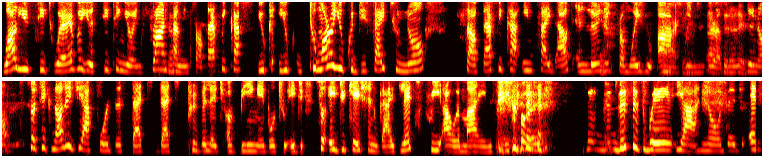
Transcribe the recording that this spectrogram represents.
while you sit wherever you're sitting. You're in France. Exactly. I'm in South Africa. You you tomorrow you could decide to know South Africa inside out and learn yeah. it from where you are Absolutely. in Europe. Absolutely. You know, so technology affords us that that privilege of being able to educate. So education, guys, let's free our minds because. this is where yeah no the, and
